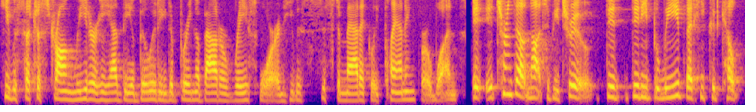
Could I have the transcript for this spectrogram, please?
he was such a strong leader, he had the ability to bring about a race war and he was systematically planning for one, it, it turns out not to be true. Did, did he believe that he could help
